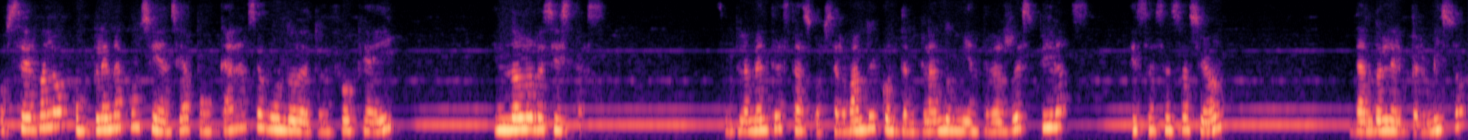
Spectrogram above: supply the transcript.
Obsérvalo con plena conciencia, pon cada segundo de tu enfoque ahí y no lo resistas. Simplemente estás observando y contemplando mientras respiras esa sensación, dándole el permiso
